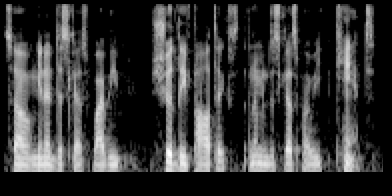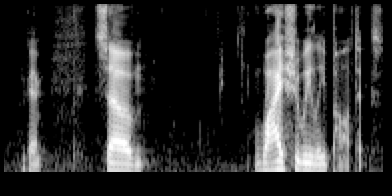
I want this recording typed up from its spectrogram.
So I'm going to discuss why we should leave politics. Then I'm going to discuss why we can't. Okay. So why should we leave politics?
